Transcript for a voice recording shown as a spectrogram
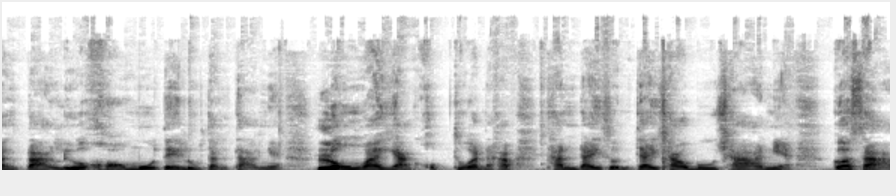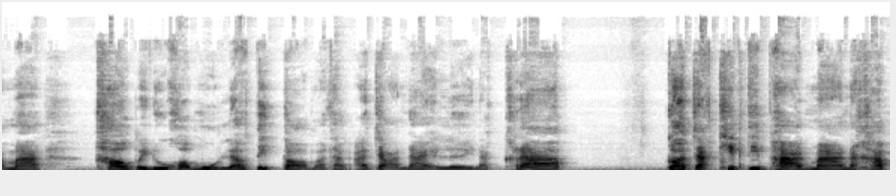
ต่างๆ หรือว่าของมูเตลูต่างๆเนี่ยลงไว้อย่างครบถ้วนนะครับ ท่านใดสนใจเช่าบูชาเนี่ยก็สามารถ เข้าไปดูข้อมูลแล้วติดต่อมาทางอาจารย์ได้เลยนะครับ ก็จากคลิปที่ผ่านมานะครับ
